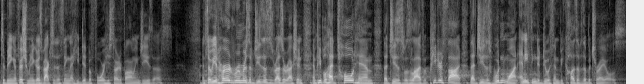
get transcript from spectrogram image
to being a fisherman. He goes back to the thing that he did before he started following Jesus. And so he had heard rumors of Jesus' resurrection, and people had told him that Jesus was alive, but Peter thought that Jesus wouldn't want anything to do with him because of the betrayals.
